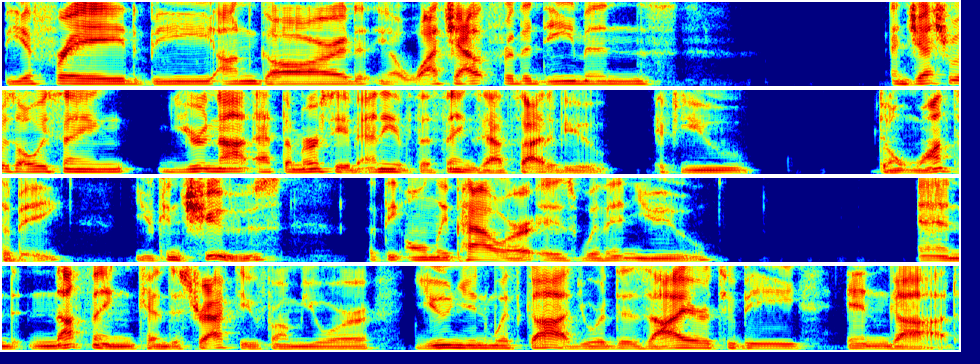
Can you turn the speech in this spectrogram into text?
Be afraid be on guard you know watch out for the demons. And Jeshua is always saying you're not at the mercy of any of the things outside of you. If you don't want to be you can choose that the only power is within you and nothing can distract you from your union with God, your desire to be in God.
